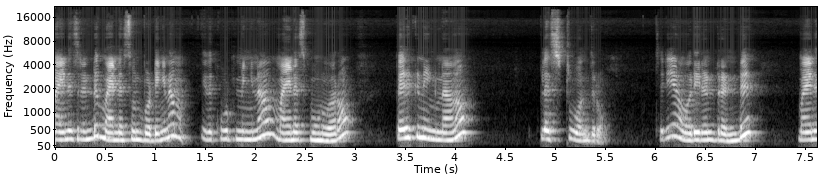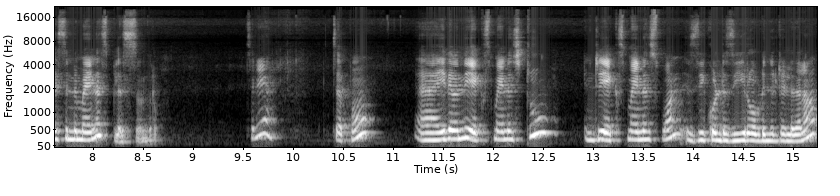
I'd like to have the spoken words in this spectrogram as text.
மைனஸ் ரெண்டு மைனஸ் ஒன் போட்டிங்கன்னா இதை கூட்டினீங்கன்னா மைனஸ் மூணு வரும். பெருக்குனிங்கனாலும் ப்ளஸ் டூ வந்துடும் சரியா? ஒரு ரெண்டு ரெண்டு மைனஸ் ரெண்டு மைனஸ் ப்ளஸ் வந்துடும் சரியா? அப்போ இதை வந்து x minus two into x minus one is equal to zero அப்படின்னு சொல்லிட்டு எழுதலாம்.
